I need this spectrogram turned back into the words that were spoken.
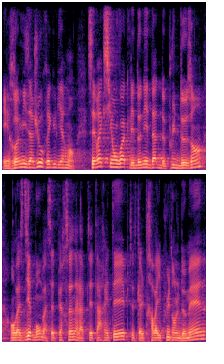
et remis à jour régulièrement. C'est vrai que si on voit que les données datent de plus de deux ans, on va se dire bon bah cette personne elle a peut-être arrêté, peut-être qu'elle ne travaille plus dans le domaine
